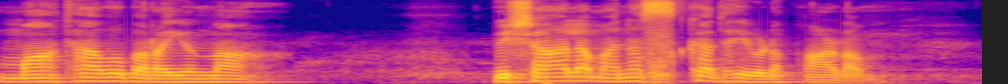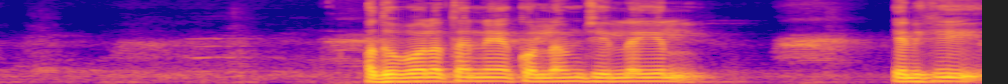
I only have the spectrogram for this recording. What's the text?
മാതാവ് പറയുന്ന വിശാല മനസ്കഥയുടെ പാഠം. അതുപോലെ തന്നെ കൊല്ലം ജില്ലയിൽ എനിക്ക്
